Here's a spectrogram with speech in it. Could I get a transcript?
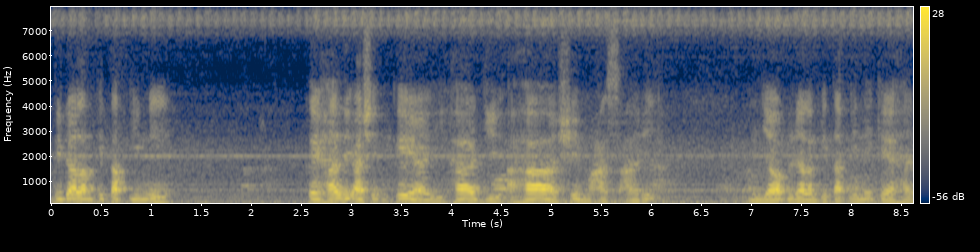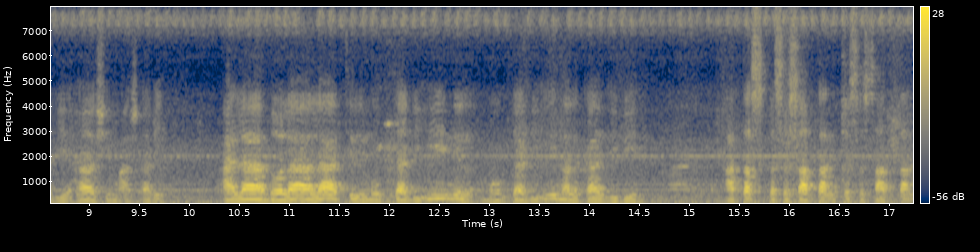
di dalam kitab ini Kiai Haji Hashim Kiai Haji Hashim As'ari menjawab di dalam kitab ini Kiai Haji Hashim As'ari ala dolalatil mubtadiinil mubtadiinal kadzibin atas kesesatan-kesesatan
